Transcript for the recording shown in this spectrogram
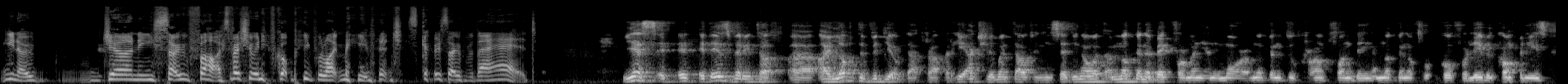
you know, journey so far, especially when you've got people like me that just goes over their head? Yes, it, it, it is very tough. Uh, I love the video of that rapper. He actually went out and he said, you know what, I'm not going to beg for money anymore. I'm not going to do crowdfunding. I'm not going to go for label companies.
